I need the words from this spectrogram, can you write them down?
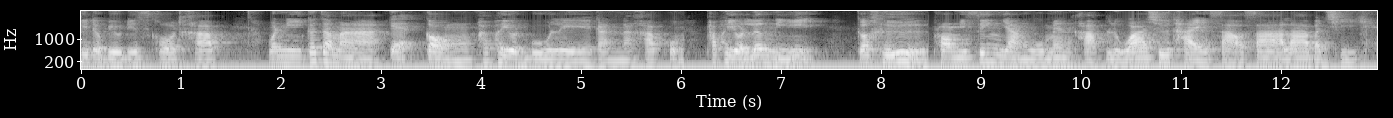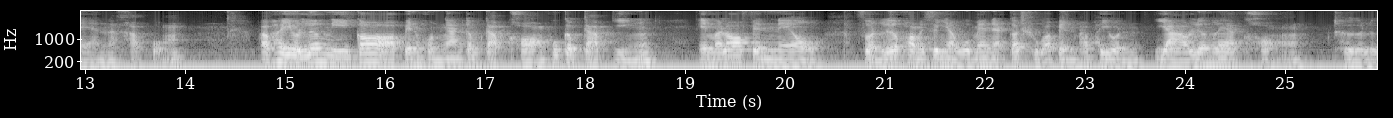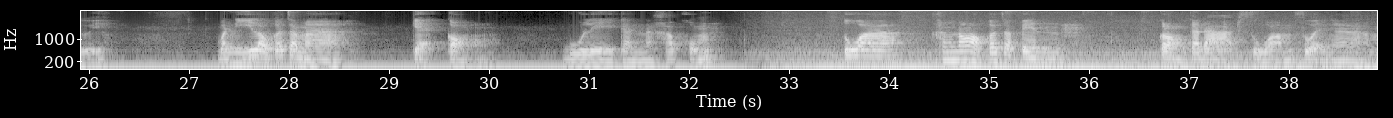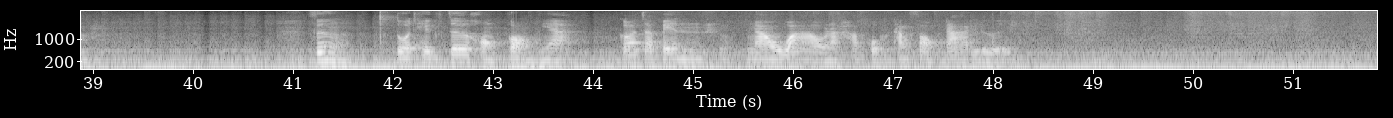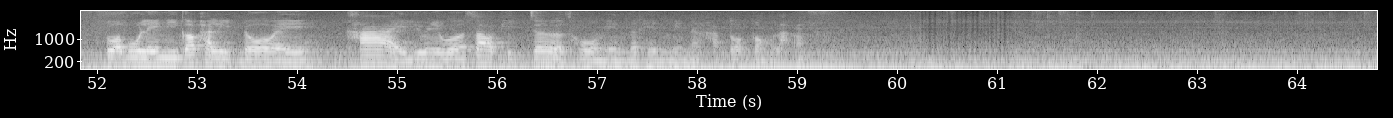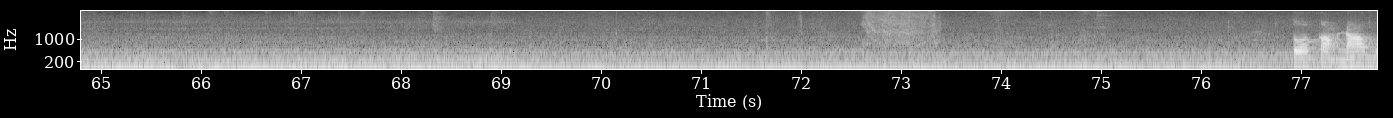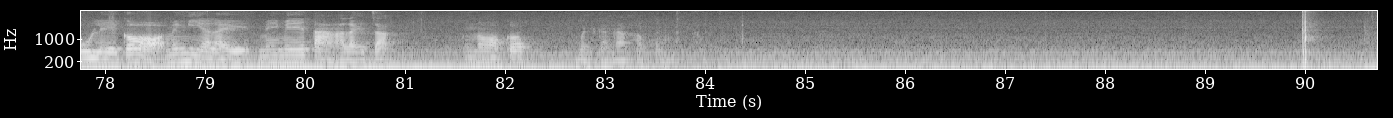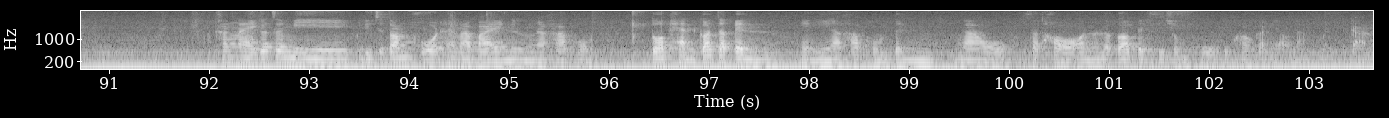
RTW Discord ครับ วันนี้ก็จะมาแกะกล่องภาพยนตร์บูเลกันนะครับผม ภาพยนตร์เรื่องนี้ก็คือ Promising Young Woman ครับ หรือว่าชื่อไทยสาวซ่าล่าบัญชีแคนนะครับผม ภาพยนตร์เรื่องนี้ก็เป็นผลงานกำกับของผู้กำกับหญิง e m e r a l d Fennell ส่วนเรื่อง Promising Young Woman เนี่ยก็ถือว่าเป็นภาพยนตร์ยาวเรื่องแรกของเธอเลย วันนี้เราก็จะมาแกะกล่อง บูเลกันนะครับผม ตัวข้างนอกก็จะเป็นกล่องกระดาษสวมสวยงาม ซึ่งตัว t e x t อร์ของกล่องเนี่ย ก็จะเป็นเงาวาวนะครับผมทั้งสองด้านเลย ตัวบูเลนี้ก็ผลิตโดยค่าย Universal Pictures Home Entertainment นะครับ ตัวกล่องหลัง ตัวกล่องนอกบูเลก็ไม่มีอะไรไม่ไม่ได้ต่างอะไรจากข้างนอกก็เหมือนกันนะครับผมข้างในก็จะมีดิจิตอลโค้ดให้มาใบหนึ่งนะครับผมตัวแผ่นก็จะเป็นอย่างนี้นะครับผมเป็นเงาสะท้อนแล้วก็เป็นสีชมพูเข้ากับแนวหนังเหมือนกัน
